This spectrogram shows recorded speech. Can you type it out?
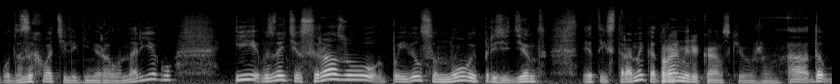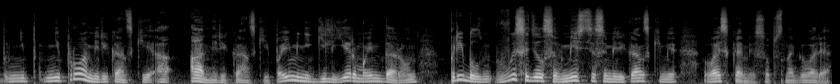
года, захватили генерала Нарьегу, и, вы знаете, сразу появился новый президент этой страны, который... Проамериканский уже. А, да, не, не проамериканский, а американский, по имени Гильермо Индар. Он прибыл, высадился вместе с американскими войсками, собственно говоря.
